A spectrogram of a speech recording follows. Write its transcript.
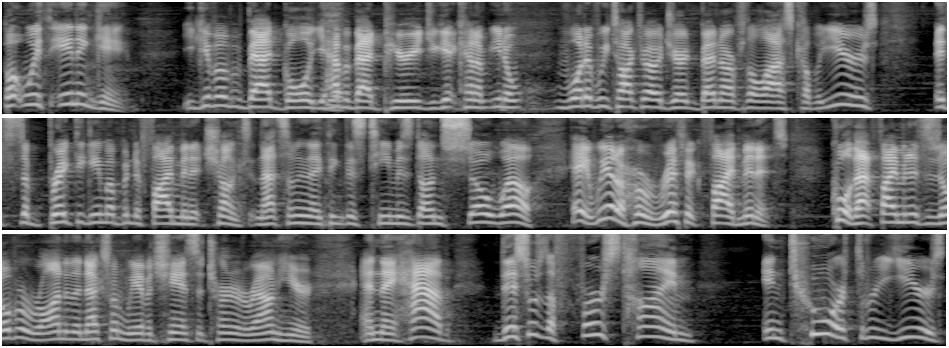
but within a game. You give up a bad goal, you have a bad period, you get kind of, you know, what have we talked about with Jared Bednar for the last couple of years? It's to break the game up into five minute chunks. And that's something that I think this team has done so well. Hey, we had a horrific five minutes. Cool, that five minutes is over. We're on to the next one. We have a chance to turn it around here. And they have. This was the first time in two or three years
